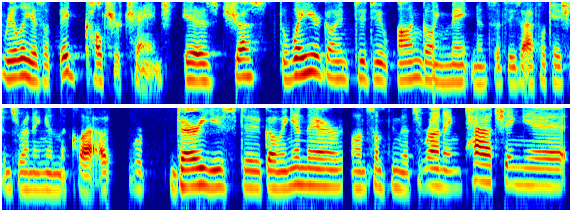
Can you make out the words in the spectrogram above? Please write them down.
really is a big culture change is just the way you're going to do ongoing maintenance of these applications running in the cloud. We're very used to going in there on something that's running, patching it,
